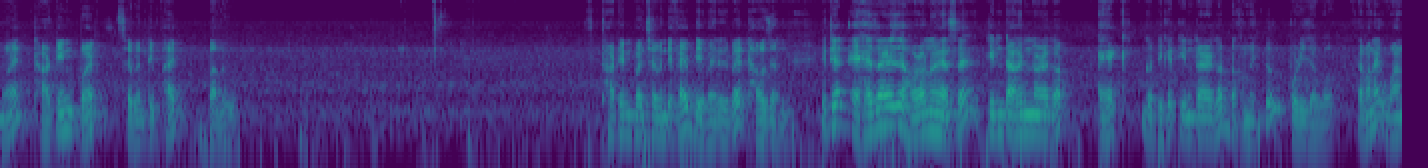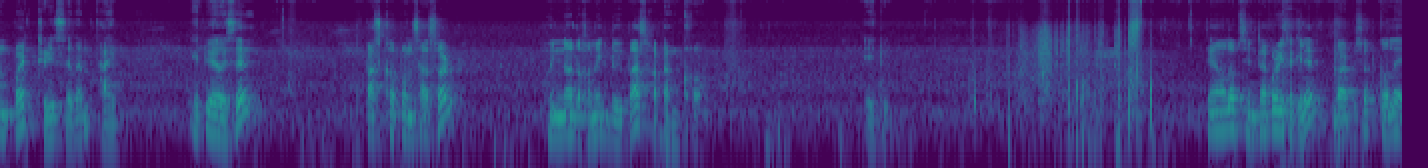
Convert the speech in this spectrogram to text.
মই থাৰ্টিন পইণ্ট ছেভেণ্টি ফাইভ পালোঁ। Thirteen point seventy five divided by thousand এতিয়া এহেজাৰে যে হৰণ হৈ আছে তিনিটা শূন্যৰ আগত এক গতিকে তিনিটাৰ আগত দশমিকটো পৰি যাব। তাৰমানে one point three seven five এইটোৱে হৈছে পাঁচশ পঞ্চাছৰ শূন্য দশমিক দুই পাঁচ শতাংশ। এইটো। তেওঁ অলপ চিন্তা কৰি থাকিলে তাৰপিছত ক'লে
